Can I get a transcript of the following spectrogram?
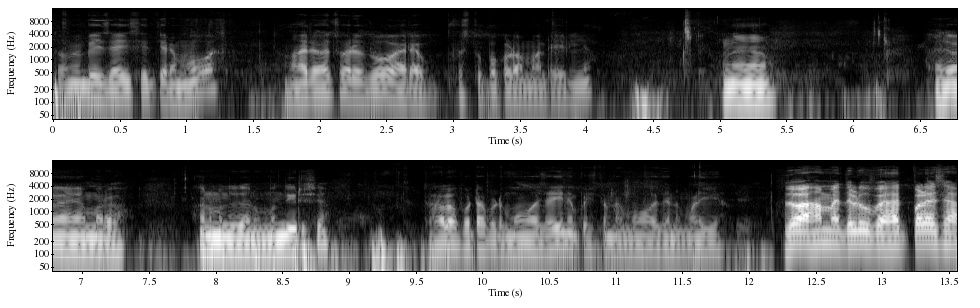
તો અમે બે જઈએ છીએ અત્યારે મોવા. મારે અસવારે જોવા અરે વસ્તુ પકડવા માટે એટલે. અને હા અહીંયા અમારા હનુમાન દાદાનું મંદિર છે. તો હાલો ફટાફટ મોવા જઈને પછી તમને મોવા જઈને મળીએ. જો સામે દડુભાઈ હાથ પડે છે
